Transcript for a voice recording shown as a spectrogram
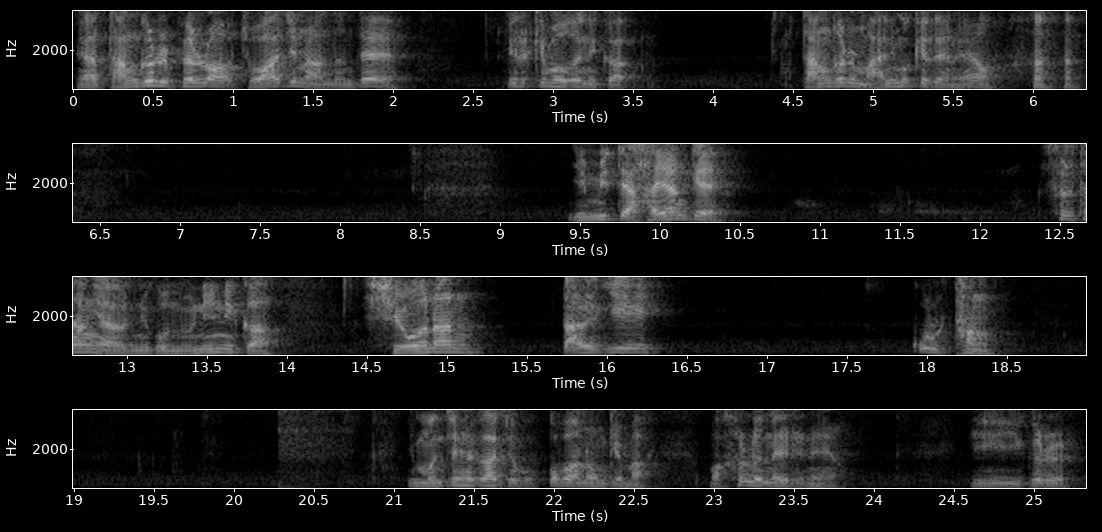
내가 단 거를 별로 좋아하지는 않는데 이렇게 먹으니까 단 거를 많이 먹게 되네요. 이 밑에 하얀 게 설탕이 아니고 눈이니까 시원한 딸기 꿀탕. 이 먼저 해가지고 꼽아 놓은 게 막, 막 흘러내리네요. 이, 이거를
